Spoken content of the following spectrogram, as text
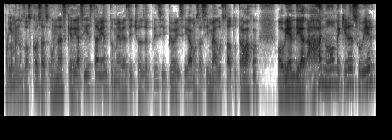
por lo menos dos cosas. Una es que digas, sí, está bien, tú me habías dicho desde el principio y sigamos así, me ha gustado tu trabajo. O bien digas, ah, no, me quieres subir,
